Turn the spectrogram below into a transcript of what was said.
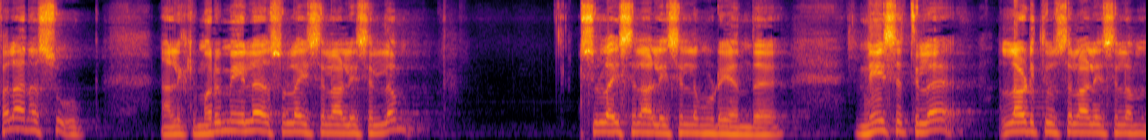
ஃபலானசு உக் நாளைக்கு மறுமையில் சுல்லா இஸ்லா அலி செல்லம் சுல்லா இஸ்லா அலி செல்லமுடைய அந்த நேசத்தில் அல்லாடி தூசல்லா அலி செல்லம்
